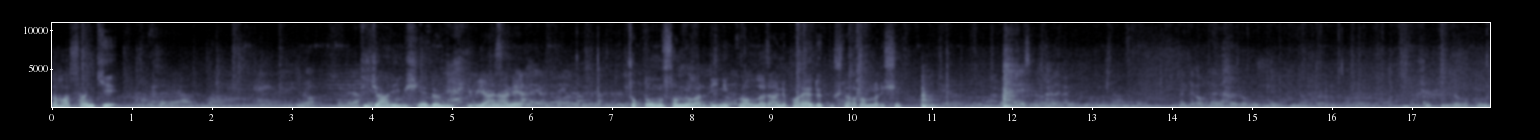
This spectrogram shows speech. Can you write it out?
daha sanki ticari bir şeye dönmüş gibi yani hani e, çok da umursamıyorlar dini kuralları hani paraya dökmüşler adamlar işi. Bu şekilde bakalım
